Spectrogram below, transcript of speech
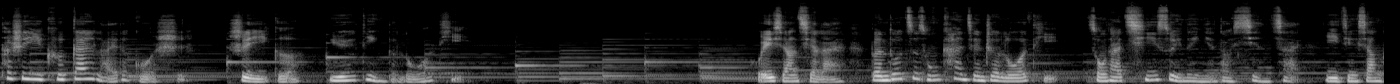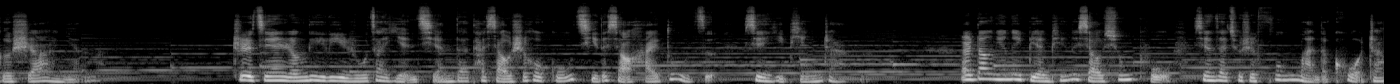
它是一颗该来的果实，是一个约定的裸体。回想起来，本多自从看见这裸体，从他七岁那年到现在，已经相隔十二年了。至今仍历历如在眼前的他小时候鼓起的小孩肚子，现已平展了；而当年那扁平的小胸脯，现在却是丰满的扩张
